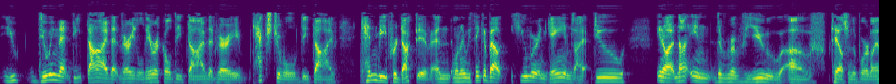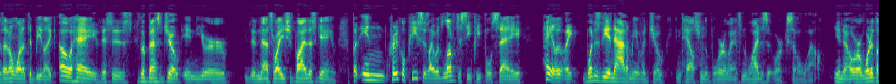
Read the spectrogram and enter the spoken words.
you doing that deep dive, that very lyrical deep dive, that very textual deep dive can be productive. And when we think about humor in games, I do, you know, not in the review of Tales from the Borderlands. I don't want it to be like, oh, hey, this is the best joke in your, and that's why you should buy this game. But in critical pieces, I would love to see people say, hey, like, what is the anatomy of a joke in Tales from the Borderlands, and why does it work so well? You know, or what are the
